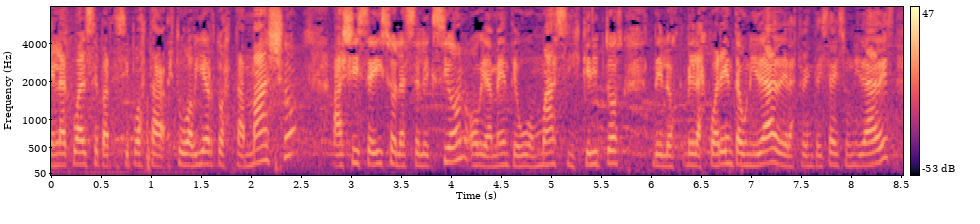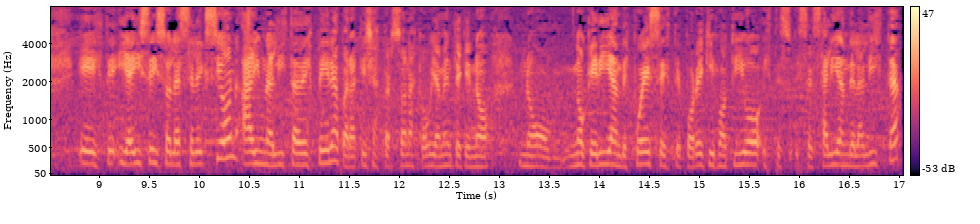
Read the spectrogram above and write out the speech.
en la cual se participó hasta, estuvo abierto hasta mayo. Allí se hizo la selección, obviamente hubo más inscriptos de, los, de las 40 unidades, de las 36 unidades, este, y ahí se hizo la selección. Hay una lista de espera para aquellas personas que obviamente que no, no, no querían después, este, por X motivo, este, se salían de la lista,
